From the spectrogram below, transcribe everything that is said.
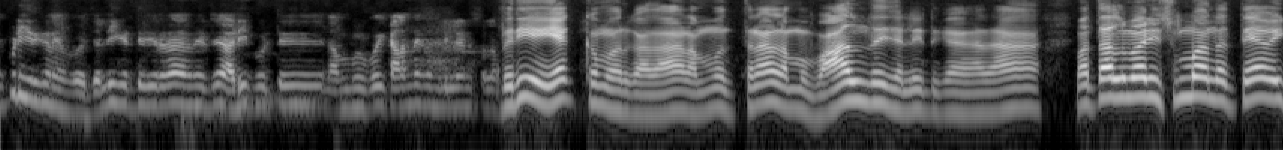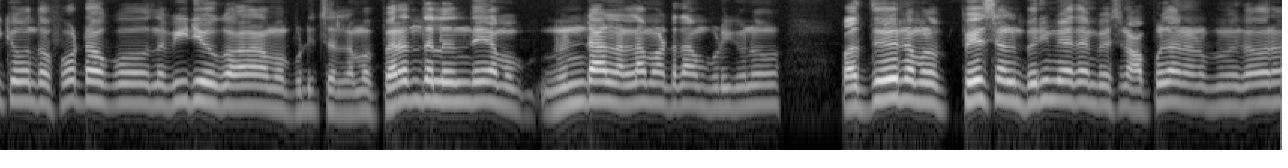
எப்படி இருக்கணும் இப்போ? ஜல்லிக்கட்டு வீரராக இருந்துட்டு அடிபட்டு நம்ம போய் கலந்துக்க முடியலன்னு சொல்ல பெரிய ஏக்கமாக இருக்காதா நம்ம இத்தனை நாள் நம்ம வாழ்ந்தே சொல்லிட்டுருக்காங்க தான் மற்ற ஆள் மாதிரி சும்மா அந்த தேவைக்கோ இந்த ஃபோட்டோக்கோ இந்த வீடியோக்காக நம்ம பிடிச்சல நம்ம பிறந்தலேருந்தே நம்ம நின்றால் நல்ல மாட்டை தான் பிடிக்கணும். பத்து பேர் நம்மளை பேசினாலும் பெருமையாக தான் பேசணும். அப்படி தான் நினைப்போமே தவிர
